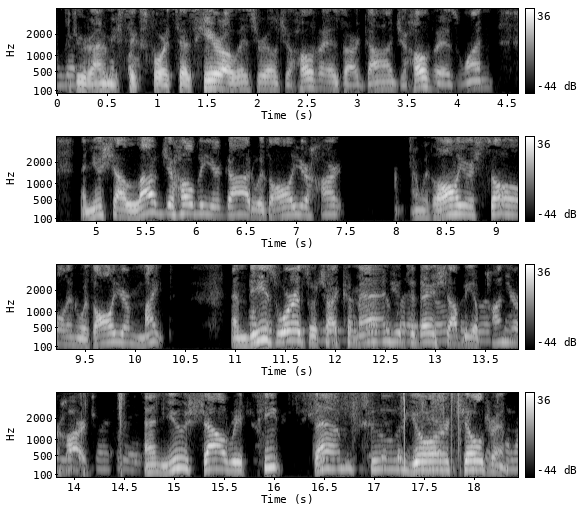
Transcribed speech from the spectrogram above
Deuteronomy 6 4, it says, Hear, O Israel, Jehovah is our God, Jehovah is one, and you shall love Jehovah your God with all your heart, and with all your soul, and with all your might. And these words which I command you today shall be upon your heart, and you shall repeat them to your children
